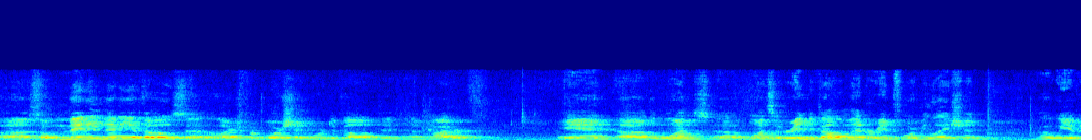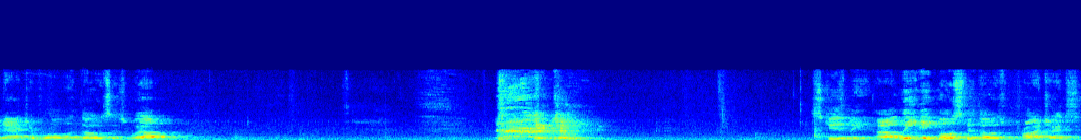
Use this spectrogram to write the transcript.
Uh, So many, many of those, a large proportion, were developed at uh, Goddard. And uh, the ones, uh, ones that are in development or in formulation, uh, we have an active role in those as well. Excuse me. Uh, Leading most of those projects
